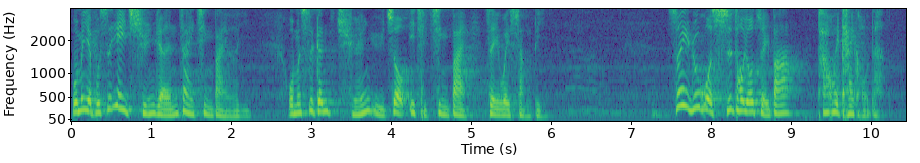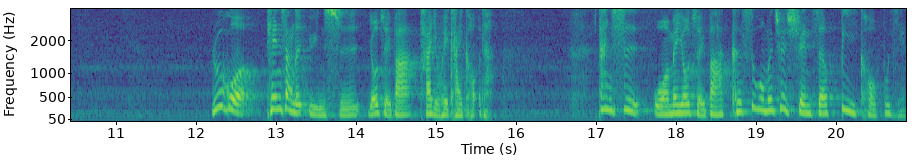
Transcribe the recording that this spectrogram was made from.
我们也不是一群人在敬拜而已，我们是跟全宇宙一起敬拜这一位上帝。所以，如果石头有嘴巴，它会开口的；如果天上的陨石有嘴巴，它也会开口的。但是我们有嘴巴，可是我们却选择闭口不言。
